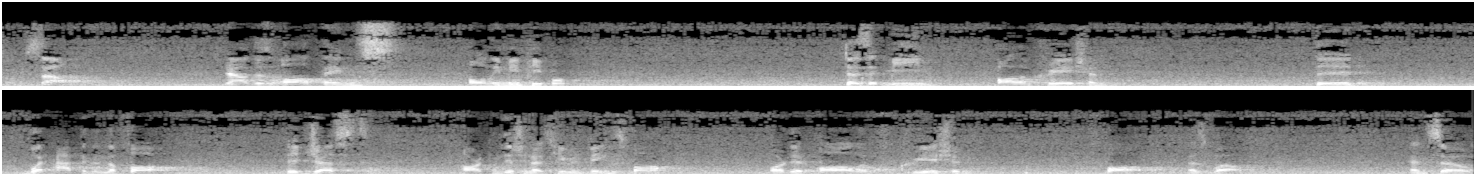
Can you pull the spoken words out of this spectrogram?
to himself. Now, does all things only mean people? Does it mean all of creation? Did what happened in the fall? Did just our condition as human beings fall? Or did all of creation fall as well? And so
